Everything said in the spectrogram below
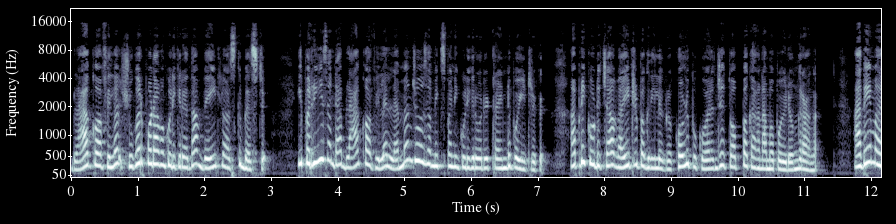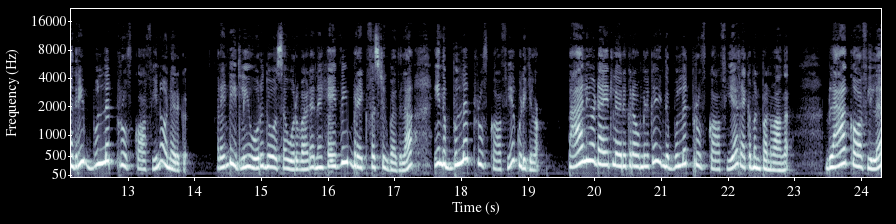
பிளாக் காஃபியில் சுகர் போடாமல் குடிக்கிறது தான் வெயிட் லாஸ்க்கு பெஸ்ட்டு இப்போ ரீசெண்டாக பிளாக் காஃபியில் லெமன் ஜூஸை மிக்ஸ் பண்ணி குடிக்கிற ஒரு ட்ரெண்ட் போயிட்டுருக்கு. அப்படி குடிச்சா வயிற்று பகுதியில் இருக்கிற கொழுப்பு குறைஞ்சு தொப்பை காணாமல் போயிடுங்கிறாங்க. அதே மாதிரி புல்லட் ப்ரூஃப் காஃபின்னு ஒன்று இருக்குது ரெண்டு இட்லி ஒரு தோசை ஒரு வடைன்னு ஹெவி பிரேக்ஃபாஸ்ட்டுக்கு பதிலாக இந்த புல்லட் ப்ரூஃப் காஃபியை குடிக்கலாம். பேலியோ டயட்டில் இருக்கிறவங்களுக்கு இந்த புல்லட் ப்ரூஃப் காஃபியை ரெக்கமெண்ட் பண்ணுவாங்க. பிளாக் காஃபியில்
